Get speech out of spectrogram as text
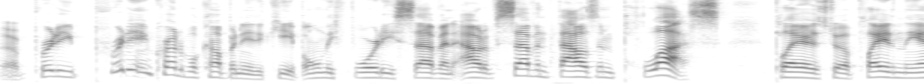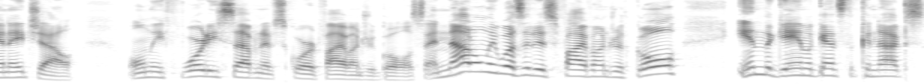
a pretty pretty incredible company to keep. Only 47 out of 7,000 plus players to have played in the NHL only 47 have scored 500 goals. And not only was it his 500th goal in the game against the Canucks,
